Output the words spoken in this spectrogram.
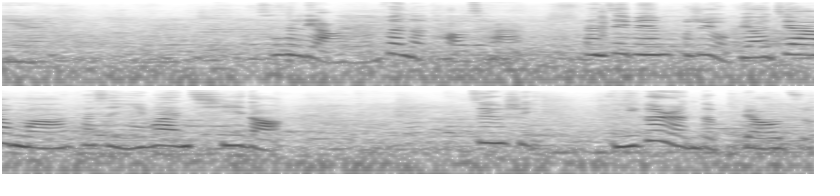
面，这是两人份的套餐，但这边不是有标价吗？它是一万七的，这个是一个人的标准。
